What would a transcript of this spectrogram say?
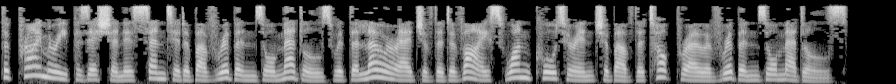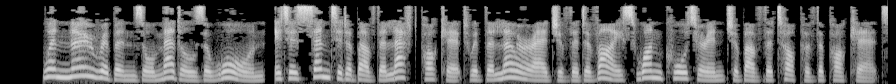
The primary position is centered above ribbons or medals with the lower edge of the device one quarter inch above the top row of ribbons or medals. When no ribbons or medals are worn, it is centered above the left pocket with the lower edge of the device one quarter inch above the top of the pocket.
